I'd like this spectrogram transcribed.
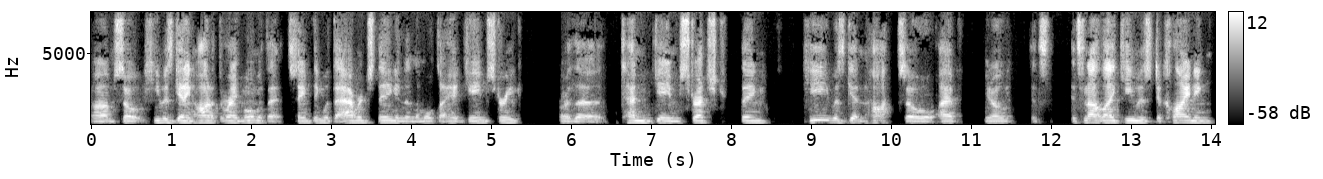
Um, so he was getting hot at the right moment. That same thing with the average thing, and then the multi-hit game streak or the 10 game stretch thing. He was getting hot. So I've, you know, it's it's not like he was declining,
